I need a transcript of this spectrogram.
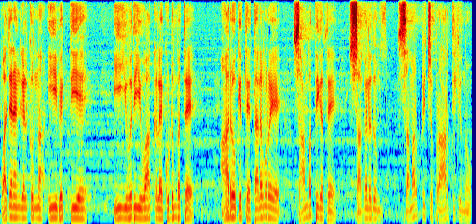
വചനം കേൾക്കുന്ന ഈ വ്യക്തിയെ ഈ യുവതി യുവാക്കളെ കുടുംബത്തെ ആരോഗ്യത്തെ തലമുറയെ സാമ്പത്തികത്തെ സകലതും സമർപ്പിച്ച് പ്രാർത്ഥിക്കുന്നു.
